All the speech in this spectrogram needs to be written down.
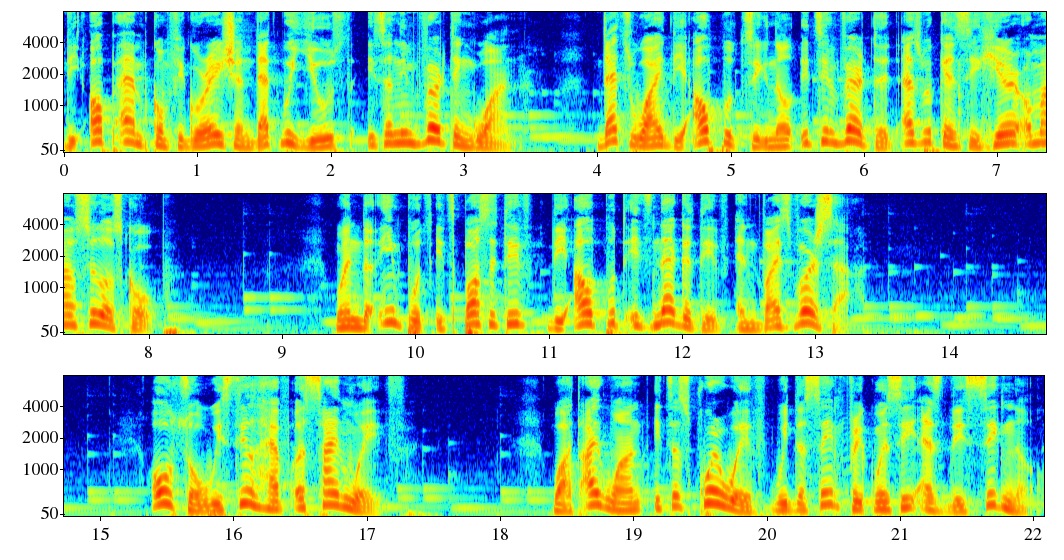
The op-amp configuration that we used is an inverting one. That's why the output signal is inverted as we can see here on my oscilloscope. When the input is positive, the output is negative and vice versa. Also, we still have a sine wave. What I want is a square wave with the same frequency as this signal.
